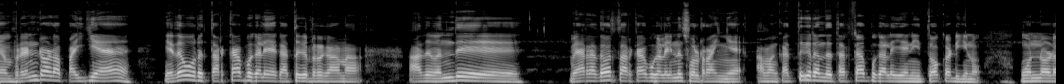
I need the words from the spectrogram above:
என் ஃப்ரெண்டோட பையன் ஏதோ ஒரு தற்காப்பு கலையை கற்றுக்கிட்டு இருக்கானா. அது வந்து வேறு ஏதோ ஒரு தற்காப்பு கலைன்னு சொல்கிறாங்க அவன் கற்றுக்கிற அந்த தற்காப்பு கலையை நீ தோக்கடிக்கணும். உன்னோட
